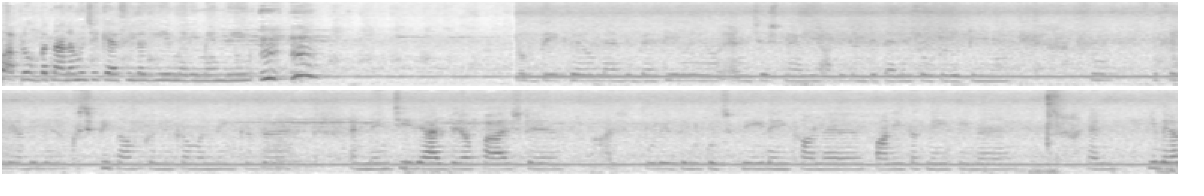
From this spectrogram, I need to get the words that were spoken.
सो आप लोग बताना मुझे कैसी लगी है मेरी मेहंदी। लोग देख रहे हो, मैं भी बैठी हुई हूँ एंड जस्ट मैं अभी आधे घंटे पहले सो कर उठी हूँ। सो इसीलिए अभी मेरा कुछ भी काम करने का मन नहीं कर रहा है। एंड मेन चीज़ है, आज मेरा फास्ट है। आज पूरे दिन कुछ भी नहीं खाना है, पानी तक नहीं पीना है। एंड ये मेरा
